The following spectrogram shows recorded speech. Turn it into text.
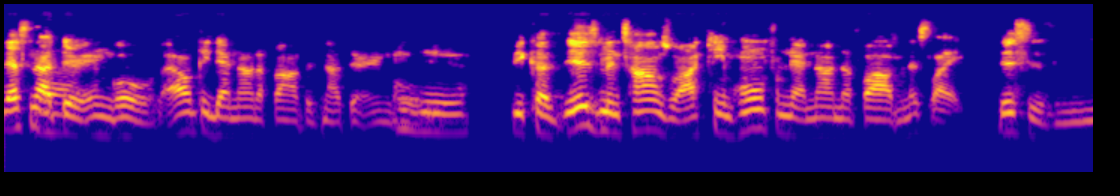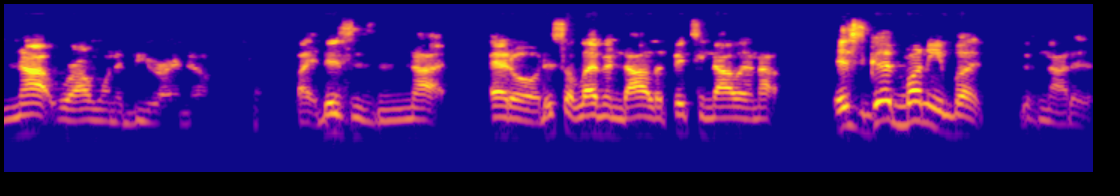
that's not their end goal. I don't think that nine to five is not their end goal. Yeah. Mm-hmm. Because there's been times where I came home from that nine to five and it's like, this is not where I want to be right now. Like this is not at all. This eleven dollar, fifteen dollar, and it's good money, but it's not it.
